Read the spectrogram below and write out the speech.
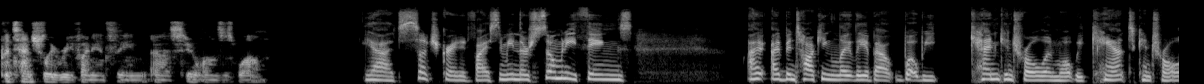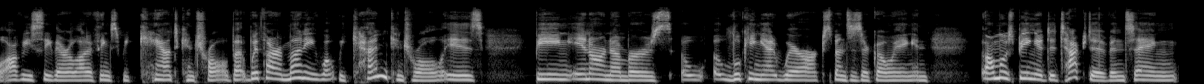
potentially refinancing uh, student loans as well. Yeah, it's such great advice. I mean, there's so many things. I, I've been talking lately about what we can control and what we can't control. Obviously, there are a lot of things we can't control, but with our money, what we can control is being in our numbers, uh, looking at where our expenses are going and almost being a detective and saying,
